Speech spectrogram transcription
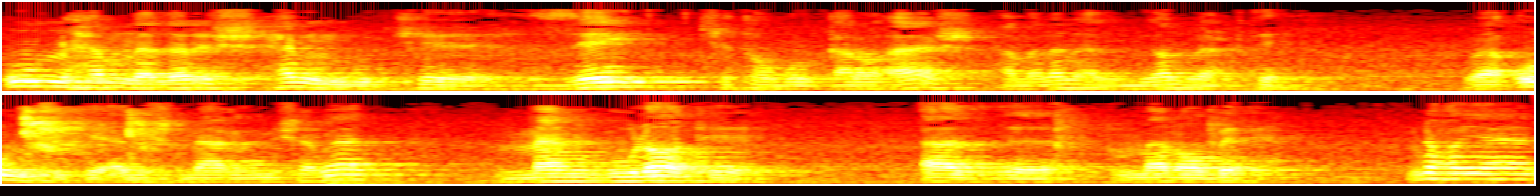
اون هم نظرش همین بود که زید کتاب القرائش عملا از میان رفته و اون که ازش نقل می شود منقولات از منابع نهایت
